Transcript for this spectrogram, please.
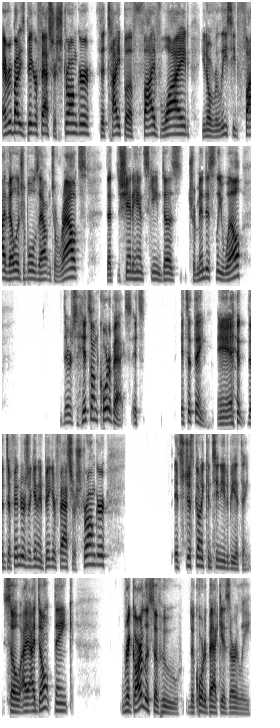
everybody's bigger, faster, stronger. The type of five wide, you know, releasing five eligibles out into routes that the Shanahan scheme does tremendously well. There's hits on quarterbacks. It's it's a thing. And the defenders are getting bigger, faster, stronger. It's just going to continue to be a thing. So I, I don't think, regardless of who the quarterback is early,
